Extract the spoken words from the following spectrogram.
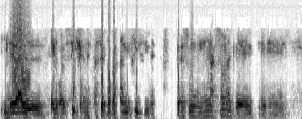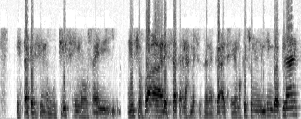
y le da el, el bolsillo en estas épocas tan difíciles. Pero es un- una zona que, que está creciendo muchísimo, hay muchos bares, sacan las mesas a la calle, digamos que es un lindo plan.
